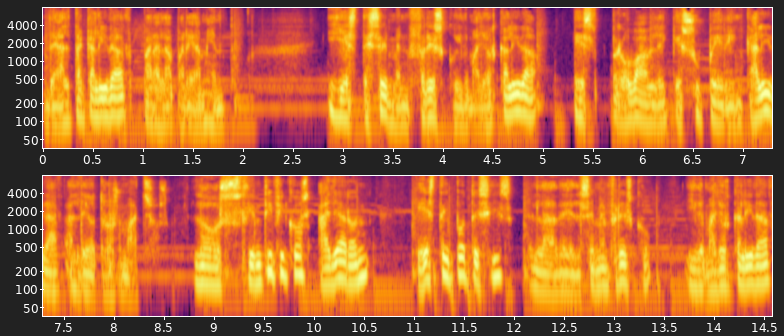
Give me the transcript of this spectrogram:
de alta calidad para el apareamiento. Y este semen fresco y de mayor calidad es probable que supere en calidad al de otros machos. Los científicos hallaron que esta hipótesis, la del semen fresco y de mayor calidad,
